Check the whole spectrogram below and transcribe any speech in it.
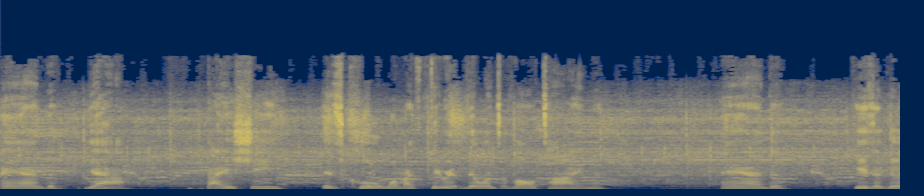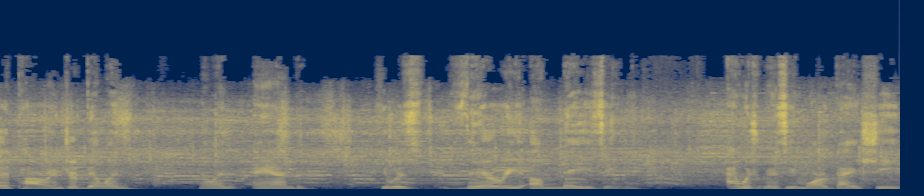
And yeah, Daishi is cool. One of my favorite villains of all time. And he's a good Power Ranger villain. Villain, and he was very amazing. I wish we could see more of Daishi.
